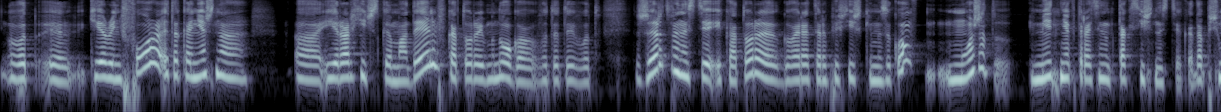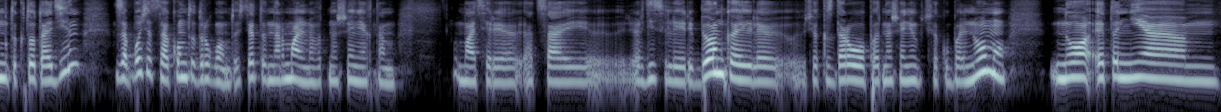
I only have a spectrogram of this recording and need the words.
Вот э, caring for — это, конечно, иерархическая модель, в которой много вот этой вот жертвенности и которая, говоря терапевтическим языком, может иметь некоторый оттенок токсичности, когда почему-то кто-то один заботится о ком-то другом. То есть это нормально в отношениях там матери, отца и родителей ребенка или человека здорового по отношению к человеку больному, но это не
